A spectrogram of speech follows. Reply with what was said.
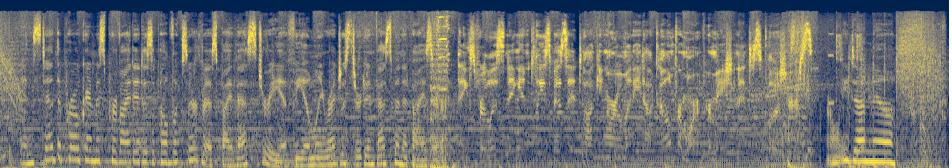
Instead, the program is provided as a public service by Vestry, a fee only registered investment advisor. Thanks for listening, and please visit talkingrealmoney.com for more information and disclosures. Are we done now?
